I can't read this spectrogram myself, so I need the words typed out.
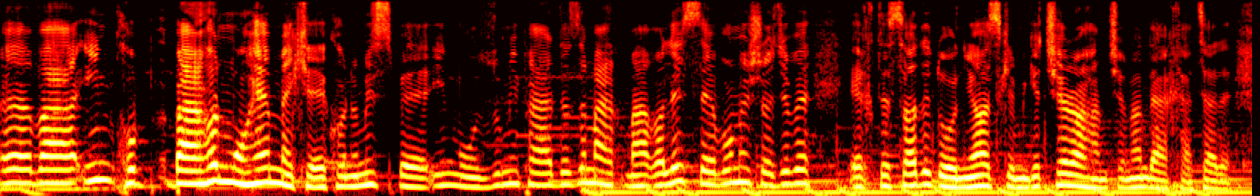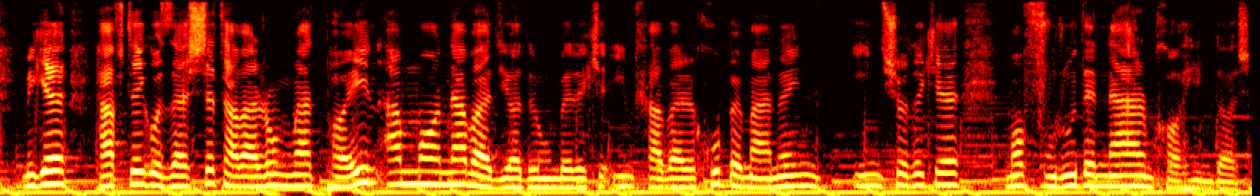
و این خب به حال مهمه که اکونومیست به این موضوع می‌پردازه. مقاله سومش راجع به اقتصاد دنیاست که میگه چرا همچنان در خطره. میگه هفته گذشته تورم اومد پایین اما نباید یادمون بره که این خبر خوب به معنای این شده که ما فرود نرم خواهیم داشت.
